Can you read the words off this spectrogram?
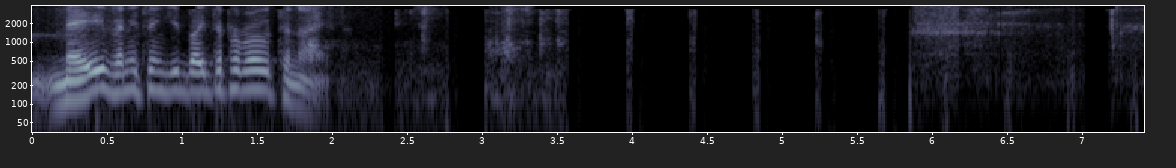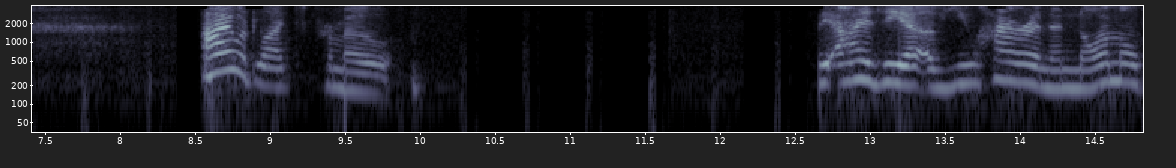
Maeve, anything you'd like to promote tonight? I would like to promote the idea of you hiring a normal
